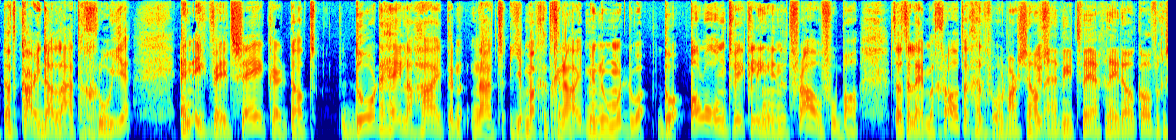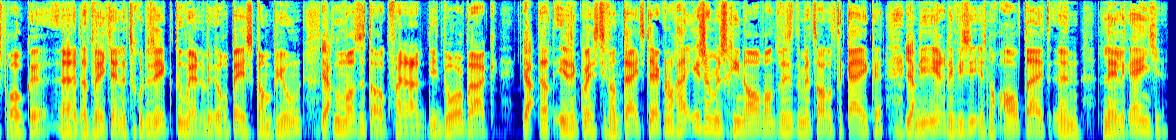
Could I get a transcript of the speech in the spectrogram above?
Dat kan je dan laten groeien. En ik weet zeker dat door de hele hype, en nou, je mag het geen hype meer noemen, door, door alle ontwikkelingen in het vrouwenvoetbal, dat alleen maar groter gaat worden. Marcel, dus, we hebben hier twee jaar geleden ook over gesproken. Uh, dat weet jij net zo goed als ik. Toen werden we Europees kampioen. Toen was het ook van nou, die doorbraak, ja. dat is een kwestie van tijd. Sterker nog, hij is er misschien al, want we zitten met z'n allen te kijken. En die Eredivisie is nog altijd een lelijk eentje.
